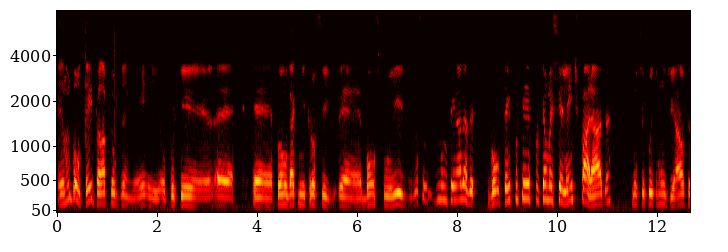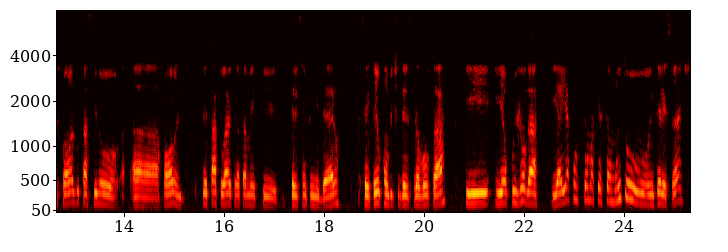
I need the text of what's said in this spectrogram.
eu não voltei para lá porque eu ganhei ou porque é, é, foi um lugar que me trouxe é, bons fluidos. Isso não tem nada a ver. Voltei porque porque é uma excelente parada no circuito mundial. O pessoal lá do cassino uh, Holland, espetacular o tratamento que, que eles sempre me deram aceitei o convite deles para voltar e, e eu fui jogar. E aí aconteceu uma questão muito interessante,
